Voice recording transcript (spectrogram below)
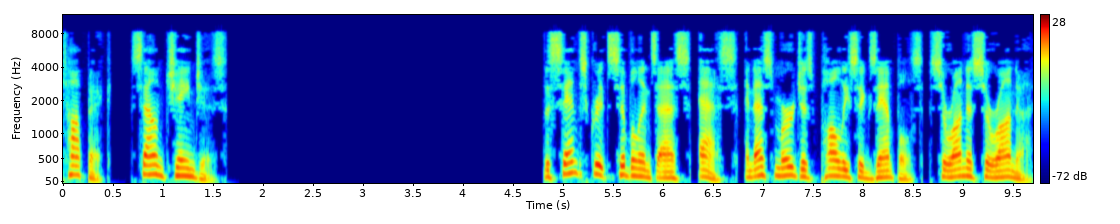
Topic: Sound changes. The Sanskrit sibilants s, s, and s merge as polis examples, sarana sarana,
